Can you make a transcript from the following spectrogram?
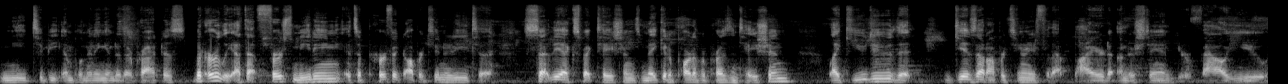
need to be implementing into their practice. But early at that first meeting, it's a perfect opportunity to set the expectations, make it a part of a presentation like you do that gives that opportunity for that buyer to understand your value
